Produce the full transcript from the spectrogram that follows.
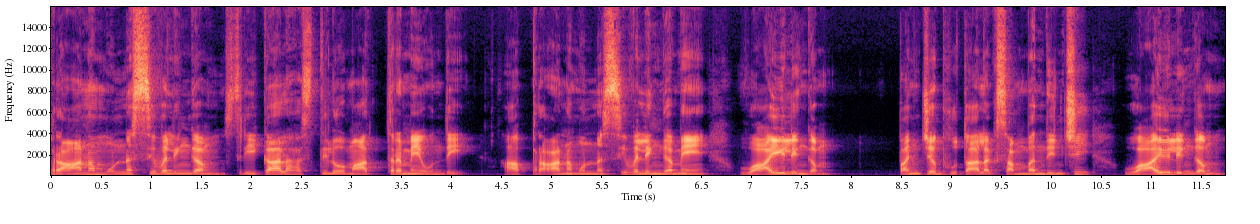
ప్రాణం ఉన్న శివలింగం శ్రీకాళహస్తిలో మాత్రమే ఉంది. ఆ ప్రాణమున్న శివలింగమే వాయులింగం. పంచభూతాలకు సంబంధించి వాయులింగం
